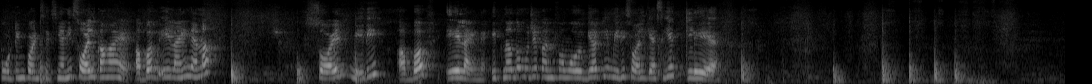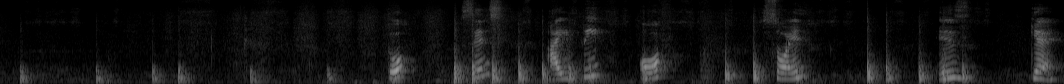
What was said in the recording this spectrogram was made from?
फोर्टीन पॉइंट सिक्स यानी सॉइल कहाँ है? अबव ए लाइन है ना? सॉइल मेरी अबव ए लाइन है। इतना तो मुझे कंफर्म हो गया कि मेरी सॉइल कैसी है? क्ले है। IP of soil is क्या है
